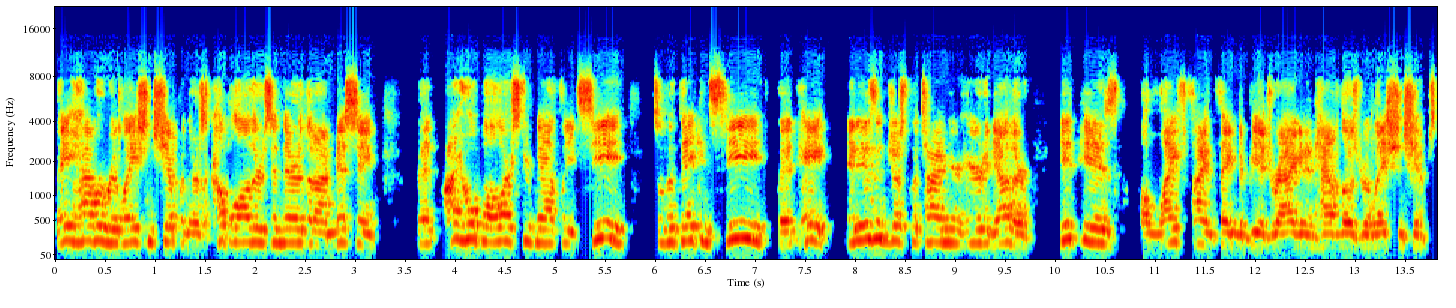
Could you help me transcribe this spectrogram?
they have a relationship. And there's a couple others in there that I'm missing that I hope all our student athletes see so that they can see that, hey, it isn't just the time you're here together, it is a lifetime thing to be a dragon and have those relationships.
